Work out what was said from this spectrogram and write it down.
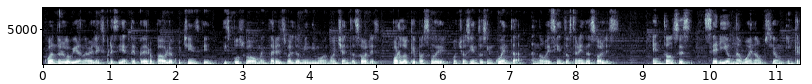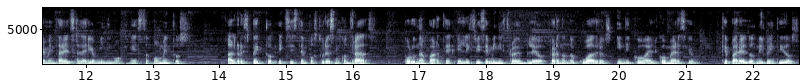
cuando el gobierno del expresidente Pedro Pablo Kuczynski dispuso aumentar el sueldo mínimo en 80 soles, por lo que pasó de 850 a 930 soles. Entonces, ¿sería una buena opción incrementar el salario mínimo en estos momentos? Al respecto existen posturas encontradas. Por una parte, el ex viceministro de Empleo Fernando Cuadros indicó a El Comercio que para el 2022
